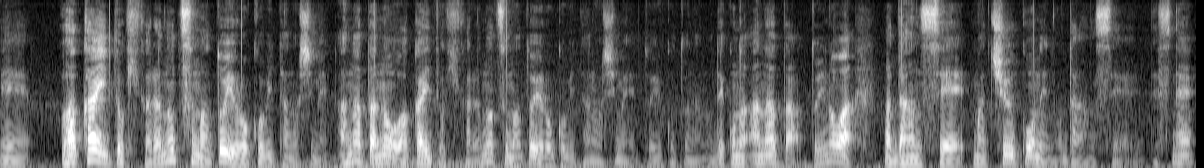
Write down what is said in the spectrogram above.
えー、若い時からの妻と喜び楽しめあなたの若い時からの妻と喜び楽しめということなのでこの「あなた」というのは、ま、男性、まあ、中高年の男性ですね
